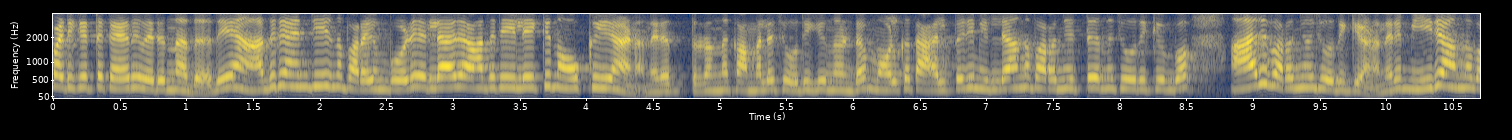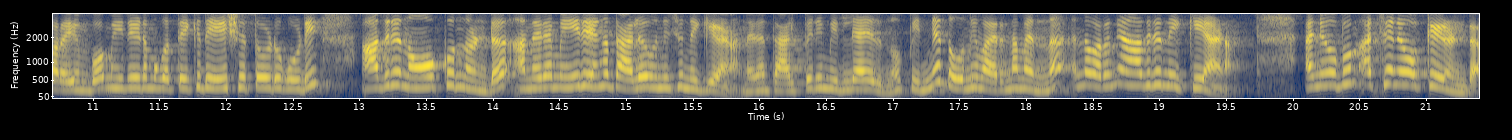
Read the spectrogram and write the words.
പടിക്കെട്ട് കയറി വരുന്നത്. ദേ ആതിര ആന്റി എന്ന് പറയുമ്പോൾ എല്ലാവരും ആതിരയിലേക്ക് നോക്കുകയാണ്. അന്നേരം തുടർന്ന് കമല ചോദിക്കുന്നുണ്ട് മോൾക്ക് താല്പര്യമില്ല എന്ന് പറഞ്ഞിട്ട് എന്ന് ചോദിക്കുമ്പോൾ ആര് പറഞ്ഞു ചോദിക്കുകയാണ്. അന്നേരം മീര എന്ന് പറയുമ്പോൾ മീരയുടെ മുഖത്തേക്ക് ദേഷ്യത്തോടു കൂടി അതിൽ നോക്കുന്നുണ്ട്. അന്നേരം മീര അങ്ങ് തല ഒന്നിച്ച് നിൽക്കുകയാണ്. അന്നേരം താല്പര്യമില്ലായിരുന്നു. പിന്നെ തോന്നി വരണമെന്ന് എന്ന് പറഞ്ഞ് ആതിര നിൽക്കുകയാണ്. അനൂപും അച്ഛനും ഒക്കെ ഉണ്ട്.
